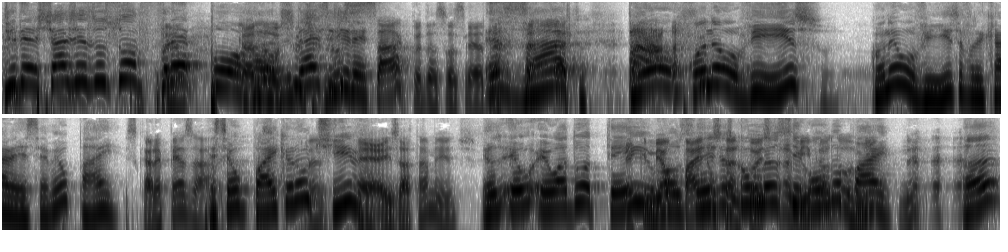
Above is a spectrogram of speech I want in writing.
de deixar Jesus sofrer, porra. Cada um Me dá esse direito. saco da sociedade. Exato. Eu, quando eu ouvi isso, quando eu ouvi isso, eu falei, cara, esse é meu pai. Esse cara é pesado. Esse é o pai que eu não tive. É, exatamente. Eu, eu, eu adotei É o cantou como meu mim segundo dormir, pai. né? Hã?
